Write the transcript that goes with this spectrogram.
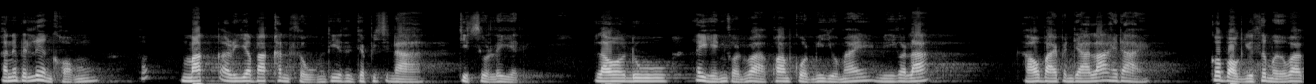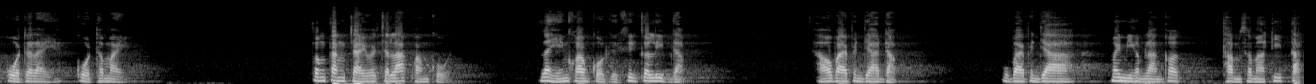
อันนั้นเป็นเรื่องของมรรคอริยมรรคขั้นสูงที่จะพิจารณาจิตส่วนละเอียด เราดูให้เห็นก่อนว่าความโกรธมีอยู่ไหมมีก็ละ เอาบายปัญญาละให้ได้ ก็บอกอยู่เสมอว่าโกรธอะไร โกรธทำไม ต้องตั้งใจว่าจะละความโกรธและเห็นความโกรธเกิดขึ้นก็รีบดับ เอาบายปัญญาดับ อุบายปัญญาไม่มีกำลังก็ทำสมาธิตัด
